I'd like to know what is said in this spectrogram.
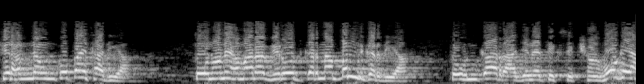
फिर हमने उनको पैसा दिया तो उन्होंने हमारा विरोध करना बंद कर दिया तो उनका राजनीतिक शिक्षण हो गया।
